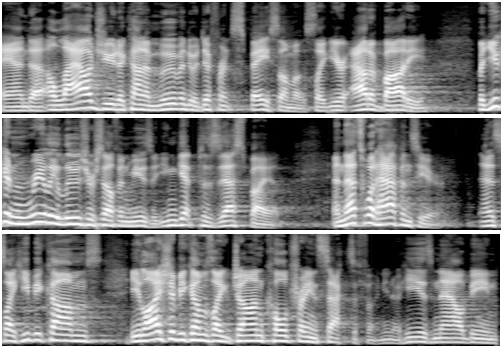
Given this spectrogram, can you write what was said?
and uh, allowed you to kind of move into a different space almost, like you're out of body. But you can really lose yourself in music. You can get possessed by it. And that's what happens here. And it's like he becomes, Elisha becomes like John Coltrane's saxophone. You know, he is now being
